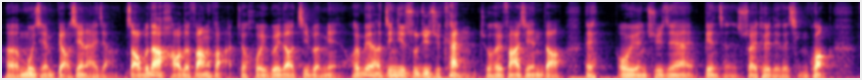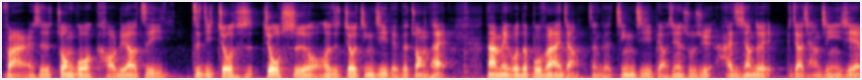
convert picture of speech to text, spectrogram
呃目前表现来讲，找不到好的方法，就回归到基本面，回归到经济数据去看，就会发现到，诶，欧元区现在变成衰退的一个情况，反而是中国考虑到自己。自己救市救市哦，或者救经济的一个状态。那美国的部分来讲，整个经济表现数据还是相对比较强劲一些。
